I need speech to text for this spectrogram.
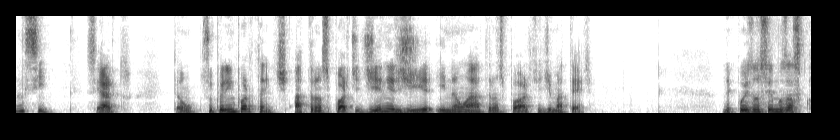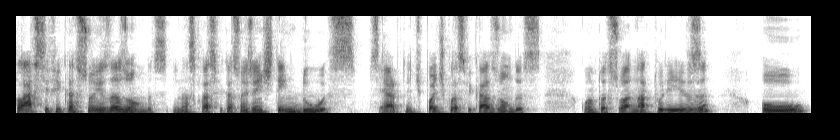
em si, certo? Então, super importante, há transporte de energia e não há transporte de matéria. Depois nós temos as classificações das ondas. E nas classificações a gente tem duas, certo? A gente pode classificar as ondas quanto à sua natureza ou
